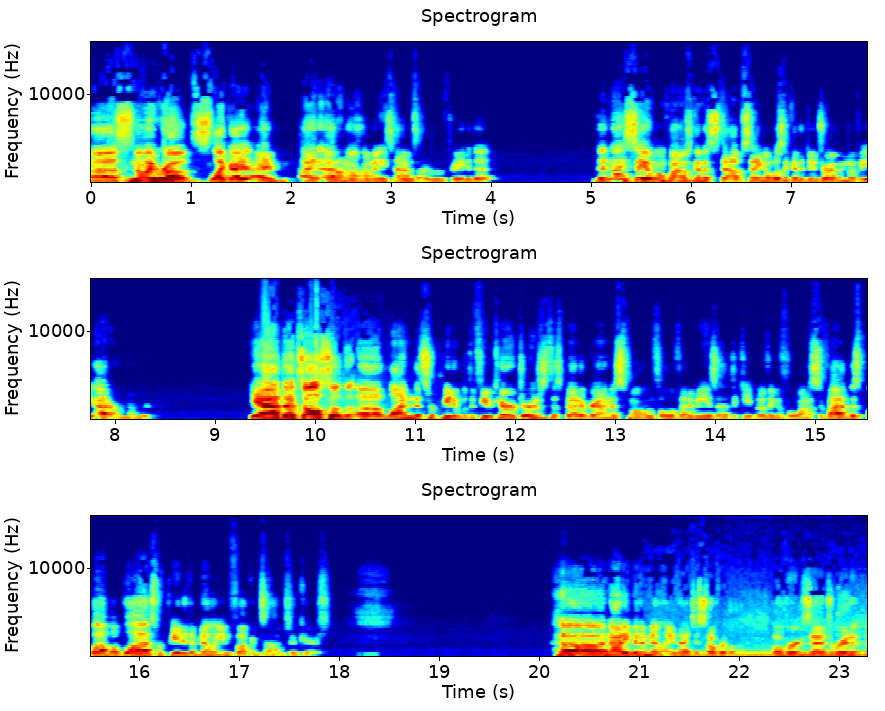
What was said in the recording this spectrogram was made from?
Uh, snowy roads. Like I, I, I, don't know how many times I repeated it. Didn't I say at one point I was going to stop saying I wasn't going to do a driving movie? I don't remember. Yeah, that's also the uh, line that's repeated with a few characters. This battleground is small and full of enemies. I have to keep moving if I want to survive this. Blah blah blah. It's repeated a million fucking times. Who cares? Uh, not even a million. I just over over exaggerate it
